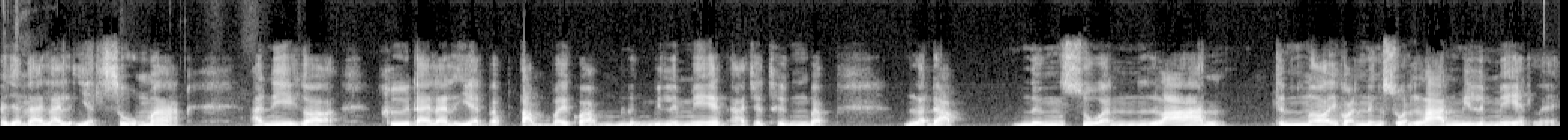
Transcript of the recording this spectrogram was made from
ก็จะได้รายละเอียดสูงมาก อันนี้ก็คือได้รายละเอียดแบบต่ำไปกว่า 1มิลลิเมตรอาจจะถึงแบบระดับหนึ่งส่วนล้านถึง น้อยกว่าหนึ่งส่วนล้านมิลลิเมตรเลย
